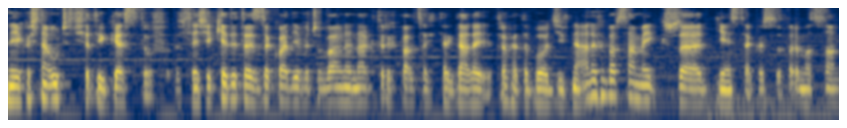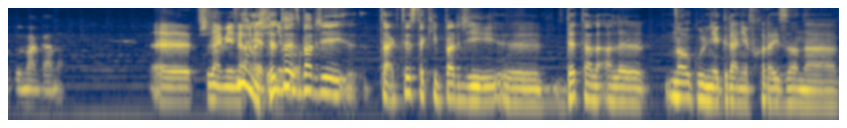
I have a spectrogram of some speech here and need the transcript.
jakoś nauczyć się tych gestów. W sensie, kiedy to jest dokładnie wyczuwalne, na których palcach i tak dalej. Trochę to było dziwne, ale chyba w samej grze nie jest to jakoś super mocno wymagane. E, przynajmniej na no nie, to, to jest bardziej, tak, to jest taki bardziej y, detal, ale no ogólnie granie w Horizona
